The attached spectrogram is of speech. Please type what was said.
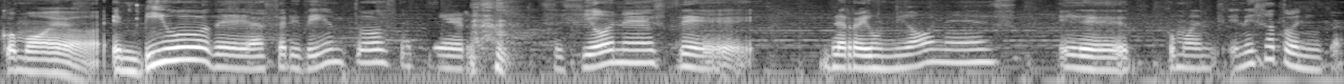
como eh, en vivo, de hacer eventos, de hacer sesiones, de, reuniones, eh, como en, esa tónica.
